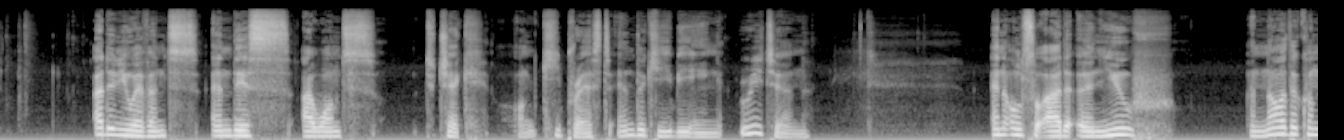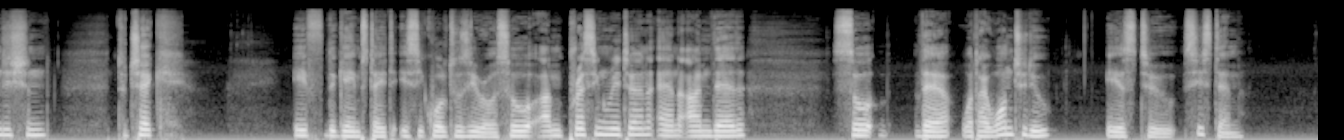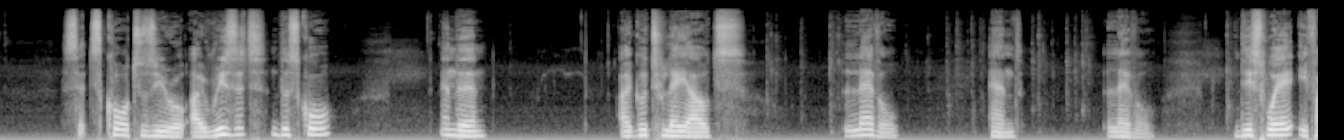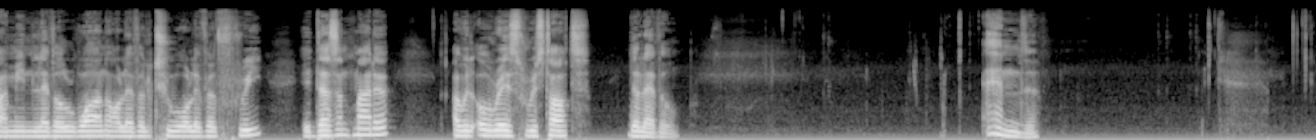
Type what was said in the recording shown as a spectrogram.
Add a new event and this I want to check on key pressed and the key being return. And also add a new another condition to check if the game state is equal to zero. So I'm pressing return and I'm dead. So there, what I want to do is to system set score to zero. I reset the score and then I go to layouts level and level. This way, if I'm in level 1 or level 2 or level 3, it doesn't matter. I will always restart the level. And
